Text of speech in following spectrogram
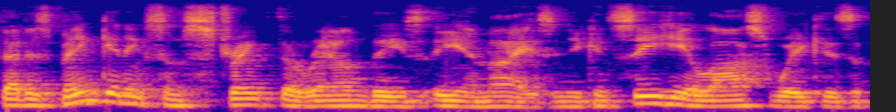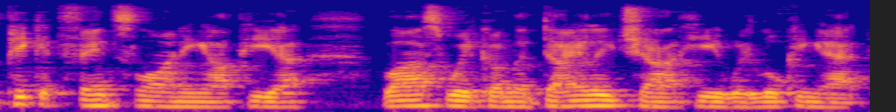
that has been getting some strength around these EMAs. And you can see here last week there's a picket fence lining up here. Last week on the daily chart here we're looking at.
